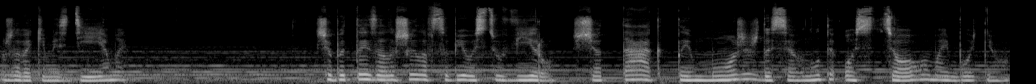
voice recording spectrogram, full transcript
можливо, якимись діями. Щоб ти залишила в собі ось цю віру, що так ти можеш досягнути ось цього майбутнього.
